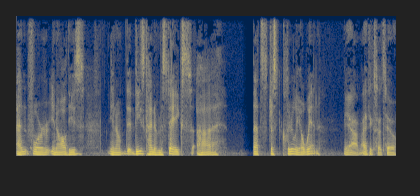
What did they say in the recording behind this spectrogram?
and for you know all these you know th- these kind of mistakes uh, that's just clearly a win. Yeah i think so too.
